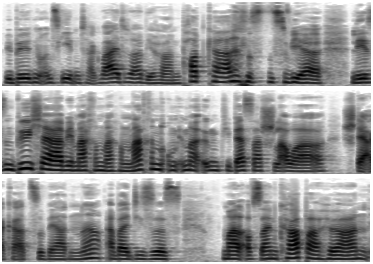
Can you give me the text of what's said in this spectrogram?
wir bilden uns jeden Tag weiter, wir hören Podcasts, wir lesen Bücher, wir machen, machen, machen, um immer irgendwie besser, schlauer, stärker zu werden. Ne? Aber dieses mal auf seinen Körper hören,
